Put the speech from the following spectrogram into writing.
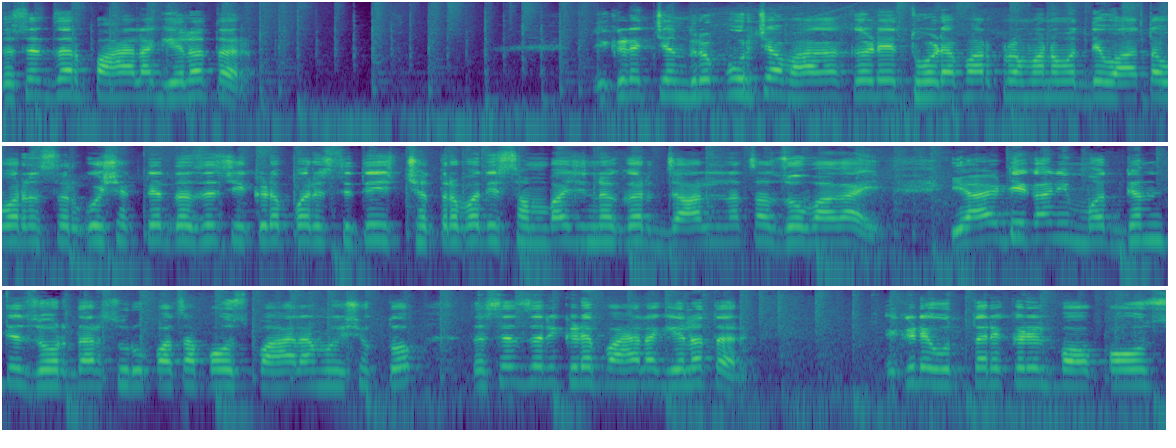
तसेच जर पाहायला गेलं तर इकडे चंद्रपूरच्या भागाकडे थोड्याफार प्रमाणामध्ये वातावरण सरकू शकते. तसेच इकडे परिस्थिती छत्रपती संभाजीनगर जालनाचा जो भाग आहे या ठिकाणी मध्यम ते जोरदार स्वरूपाचा पाऊस पाहायला मिळू शकतो. तसेच जर इकडे पाहायला गेलं तर इकडे उत्तरेकडील पाव पाऊस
